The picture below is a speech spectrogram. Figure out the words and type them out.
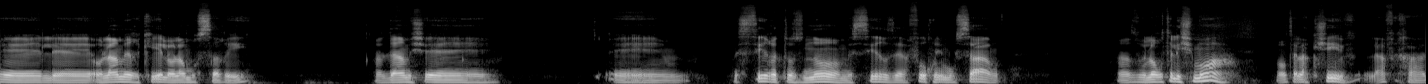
אה, לעולם ערכי, לעולם מוסרי, אדם שמסיר אה, את אוזנו, מסיר זה הפוך ממוסר, אז הוא לא רוצה לשמוע, לא רוצה להקשיב לאף אחד.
